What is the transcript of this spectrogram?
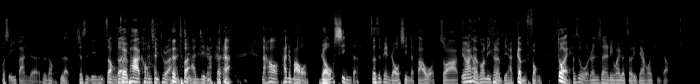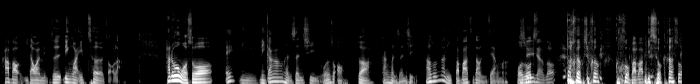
不是一般的这种冷，就是民众最怕空气突然 安突然静安静啊，对啊。然后他就把我柔性的，这次变柔性的，把我抓，因为他想说你可能比他更疯，对，这是我人生的另外一个哲理，等一下会提到。他把我移到外面，就是另外一侧的走廊。他就问我说：“哎、你你刚刚很生气？”我就说：“哦，对啊，刚很生气。”他说：“那你爸爸知道你这样吗？”我说心里：“想说，对，我就跟关我爸爸屁事。我跟他说，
